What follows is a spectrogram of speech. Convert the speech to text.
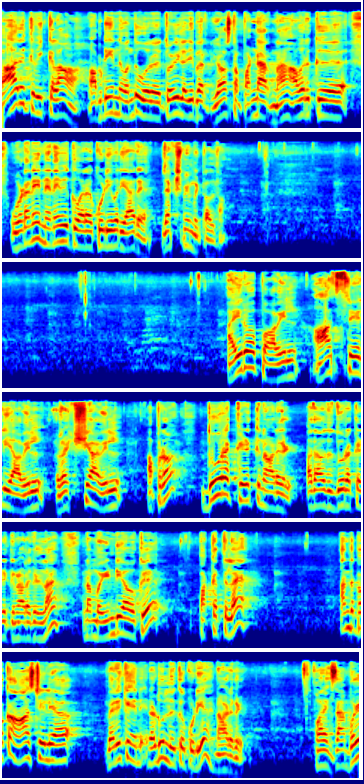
யாருக்கு விற்கலாம் அப்படின்னு வந்து ஒரு தொழிலதிபர் யோசனை பண்ணார்னா அவருக்கு உடனே நினைவுக்கு வரக்கூடியவர் யார்? லக்ஷ்மி மிட்டல் தான். ஐரோப்பாவில் ஆஸ்திரேலியாவில் ரஷ்யாவில் அப்புறம் தூரக்கிழக்கு நாடுகள். அதாவது தூரக்கிழக்கு நாடுகள்னால் நம்ம இந்தியாவுக்கு பக்கத்தில் அந்த பக்கம் ஆஸ்திரேலியா வரைக்கும் நடுவில் இருக்கக்கூடிய நாடுகள். ஃபார் எக்ஸாம்பிள்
